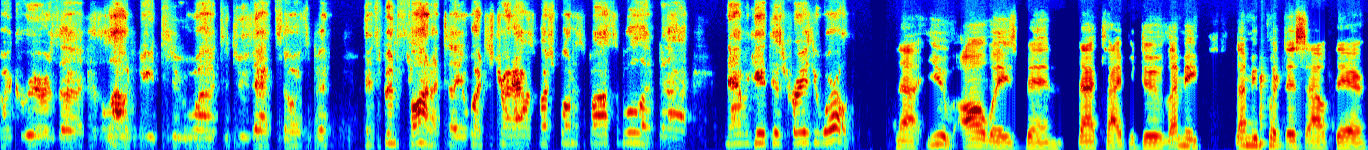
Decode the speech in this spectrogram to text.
my career has, uh, has allowed me to uh, to do that. So it's been it's been fun. I tell you what, just trying to have as much fun as possible and uh, navigate this crazy world. Now you've always been that type of dude. Let me let me put this out there.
